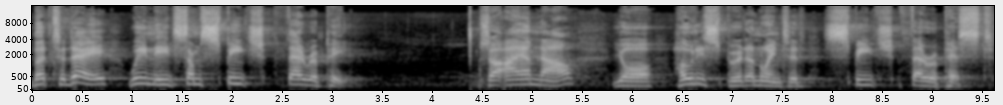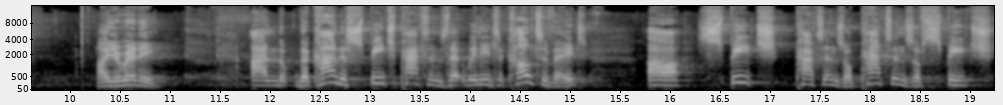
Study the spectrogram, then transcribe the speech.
but today we need some speech therapy. So I am now your Holy Spirit anointed speech therapist. Are you ready? And the, the, kind of speech patterns that we need to cultivate are speech patterns or patterns of speech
